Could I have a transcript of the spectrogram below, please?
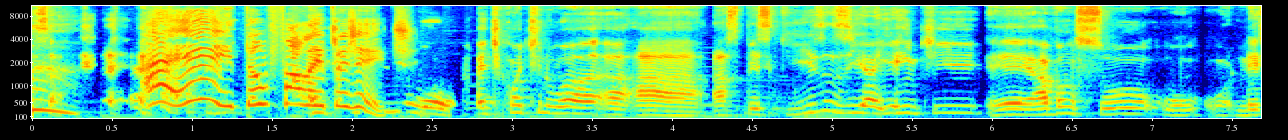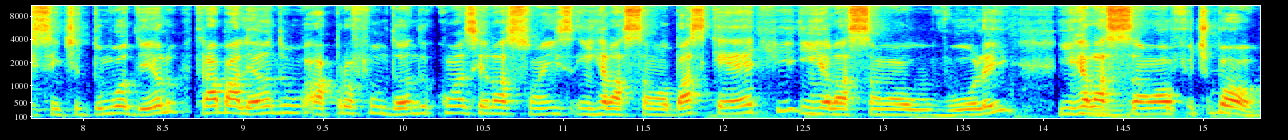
passado. É, então fala aí pra gente. continuou- a gente continua a- a- as pesquisas e aí a gente é, avançou o- o- nesse sentido do modelo, trabalhando, aprofundando com as relações em relação ao basquete, em relação ao vôlei, em relação ao futebol.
